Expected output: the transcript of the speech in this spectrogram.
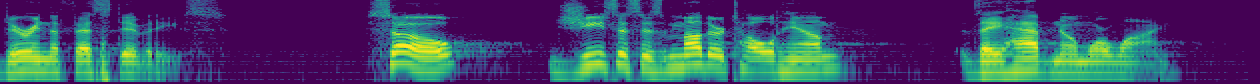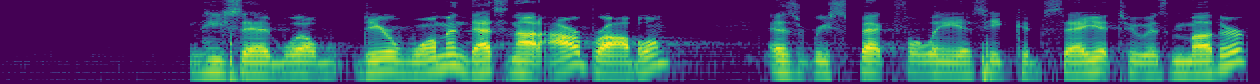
during the festivities. So, Jesus' mother told him, They have no more wine. And he said, Well, dear woman, that's not our problem, as respectfully as he could say it to his mother.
